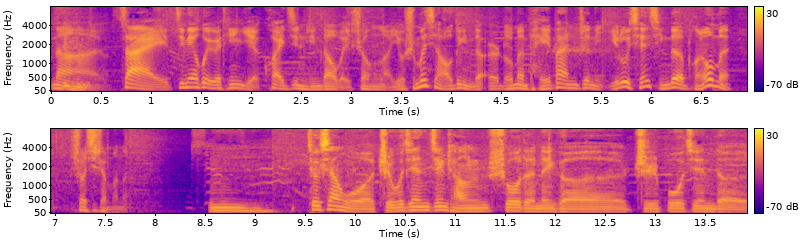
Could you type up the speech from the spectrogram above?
那在今天会客厅也快进行到尾声了，有什么想要对你的耳朵们陪伴着你一路前行的朋友们说些什么呢？嗯，就像我直播间经常说的那个直播间的，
